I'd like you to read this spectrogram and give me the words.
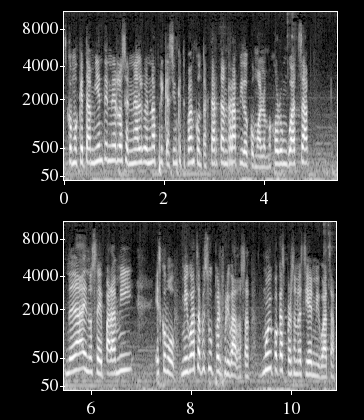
Es como que también tenerlos en, algo, en una aplicación que te puedan contactar tan rápido como a lo mejor un WhatsApp ay, no sé, para mí es como, mi WhatsApp es súper privado, o sea, muy pocas personas tienen mi WhatsApp,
